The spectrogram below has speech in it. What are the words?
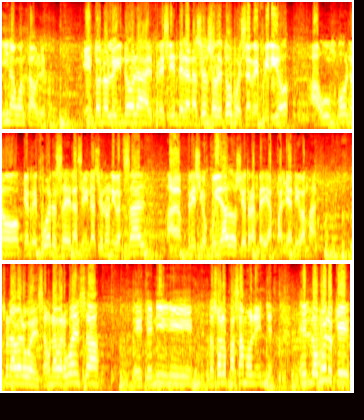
inaguantable. Esto no lo ignora el presidente de la Nación, sobre todo porque se refirió a un bono que refuerce la asignación universal, a precios cuidados y otras medidas paliativas más. Es una vergüenza, una vergüenza. Este, ni, nosotros pasamos. lo bueno es que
